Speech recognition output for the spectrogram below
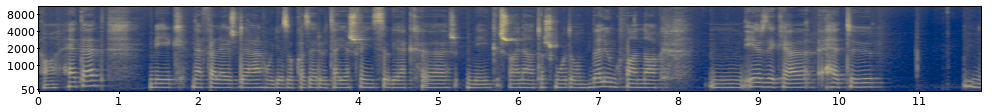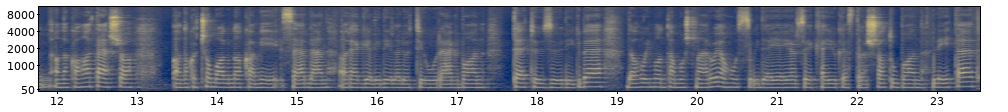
a hetet, még ne felejtsd el, hogy azok az erőteljes fényszögek még sajnálatos módon belünk vannak, mm, érzékelhető mm, annak a hatása, annak a csomagnak, ami szerdán a reggeli délelőtti órákban tetőződik be, de ahogy mondtam, most már olyan hosszú ideje érzékeljük ezt a satuban létet,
